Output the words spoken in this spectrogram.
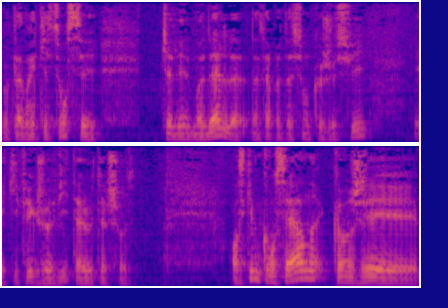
Donc la vraie question, c'est quel est le modèle d'interprétation que je suis et qui fait que je vis telle ou telle chose. En ce qui me concerne, quand j'ai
